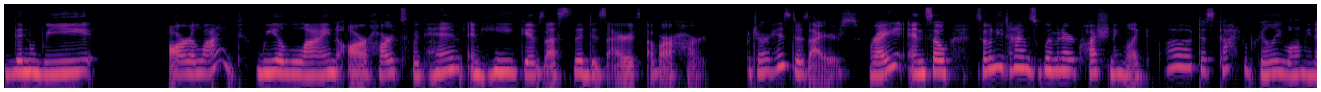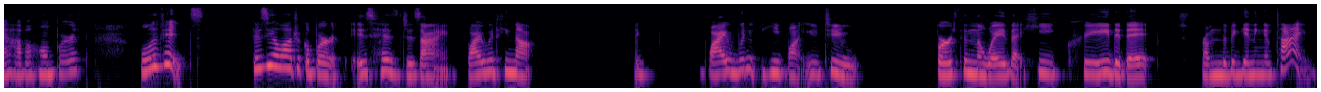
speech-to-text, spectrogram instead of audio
then we are aligned. We align our hearts with him and he gives us the desires of our heart which are his desires, right? And so, so many times women are questioning, like, oh, does God really want me to have a home birth? Well, if it's physiological birth is his design, why would he not? Like, why wouldn't he want you to birth in the way that he created it from the beginning of time?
